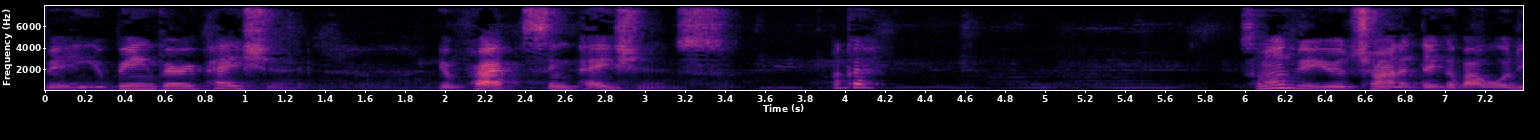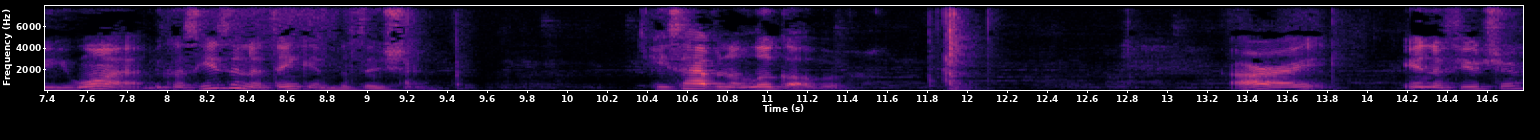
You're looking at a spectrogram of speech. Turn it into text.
You're being very patient. You're practicing patience. Okay. Some of you, you're trying to think about what do you want because he's in a thinking position. He's having a look over. All right. In the future,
